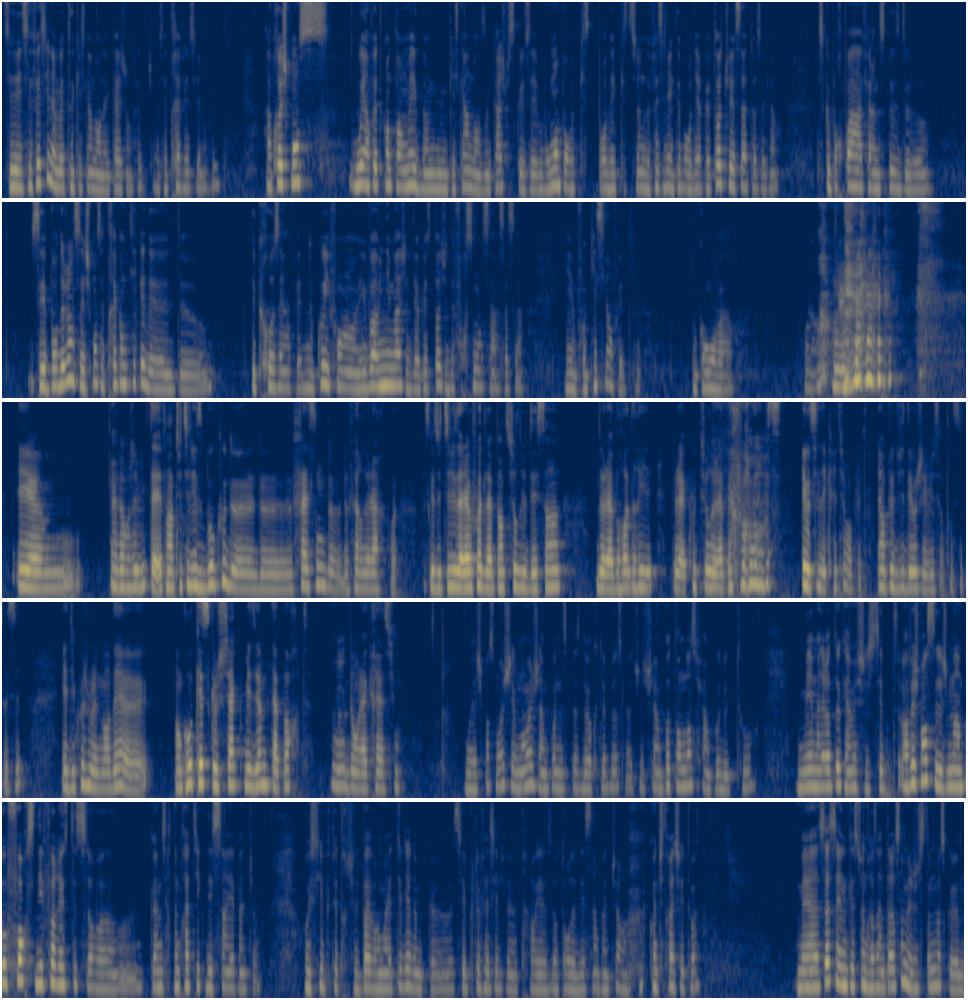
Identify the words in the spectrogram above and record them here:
c'est facile à mettre quelqu'un dans la cage, en fait. C'est très facile, en fait. Après, je pense oui, en fait, quand on met quelqu'un dans un cage, parce que c'est vraiment pour, pour des questions de facilité, pour dire que toi tu es ça, toi c'est là. Parce que pour pas faire une espèce de. C'est pour des gens, je pense, c'est très compliqué de, de, de, creuser en fait. Du coup, ils, font, ils voient une image et disent que toi es forcément ça, ça, ça. Et il faut qu'ici en fait. Donc on va. Voilà. Et euh, alors, j'ai vu que tu utilises beaucoup de, de façons de, de, faire de l'art, quoi. Parce que tu utilises à la fois de la peinture, du dessin, de la broderie, de la couture, de la performance, et aussi de l'écriture en plus. Et un peu de vidéo, j'ai vu sur ton site aussi. Et du coup, je me demandais, euh, en gros, qu'est-ce que chaque médium t'apporte mmh. dans la création? Ouais, je pense, moi, chez moi, j'ai un peu une espèce d'octopus, là. Je suis un peu tendance à faire un peu de tout. Mais malgré tout, quand même, je, en fait, je pense que je mets un peu force des fois à rester sur euh, quand même certaines pratiques, dessin et peinture. Aussi, peut-être, je n'ai pas vraiment atelier, donc euh, c'est plus facile de travailler autour de dessin, peinture, quand tu travailles chez toi. Mais euh, ça, c'est une question très intéressante, mais justement, parce que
